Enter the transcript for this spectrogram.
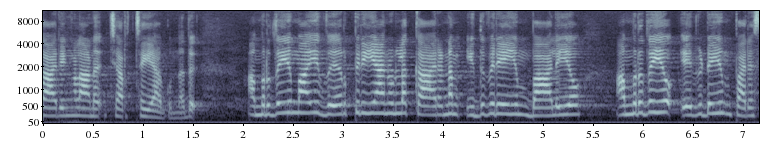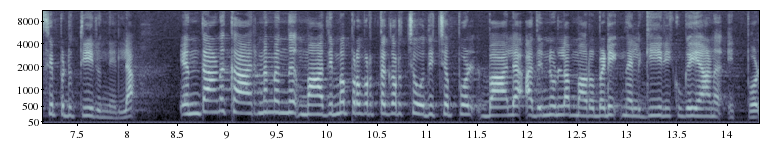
കാര്യങ്ങളാണ് ചർച്ചയാകുന്നത്. അമൃതയുമായി വേർപിരിയാനുള്ള കാരണം ഇതുവരെയും ബാലയോ അമൃതയോ എവിടെയും പരസ്യപ്പെടുത്തിയിരുന്നില്ല. എന്താണ് കാരണമെന്ന് മാധ്യമപ്രവർത്തകർ ചോദിച്ചപ്പോൾ ബാല അതിനുള്ള മറുപടി നൽകിയിരിക്കുകയാണ് ഇപ്പോൾ.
